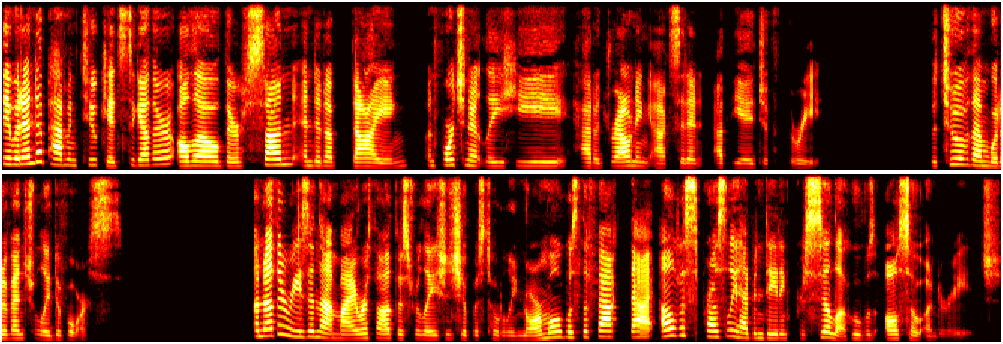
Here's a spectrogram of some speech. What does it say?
They would end up having two kids together, although their son ended up dying. Unfortunately, he had a drowning accident at the age of three. The two of them would eventually divorce. Another reason that Myra thought this relationship was totally normal was the fact that Elvis Presley had been dating Priscilla, who was also underage.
